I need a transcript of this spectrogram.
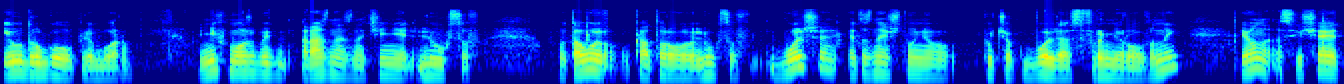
и у другого прибора, у них может быть разное значение люксов. У того, у которого люксов больше, это значит, что у него пучок более сформированный, и он освещает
